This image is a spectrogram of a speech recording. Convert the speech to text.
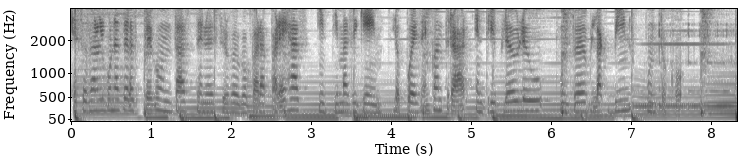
Estas son algunas de las preguntas de nuestro juego para parejas Intimacy Game. Lo puedes encontrar en www.theblackbean.co.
